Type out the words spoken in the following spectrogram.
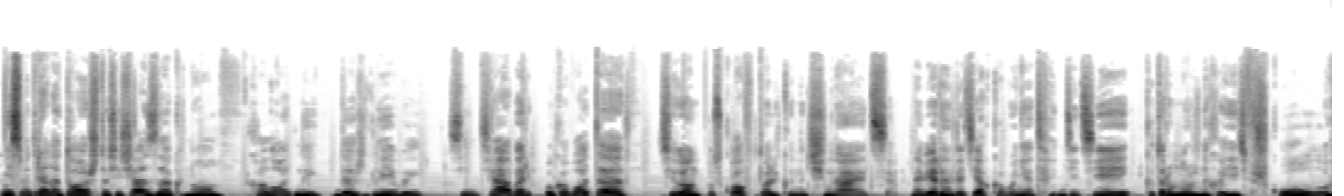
Несмотря на то, что сейчас за окном холодный, дождливый сентябрь, у кого-то сезон пусков только начинается. Наверное, для тех, у кого нет детей, которым нужно ходить в школу.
